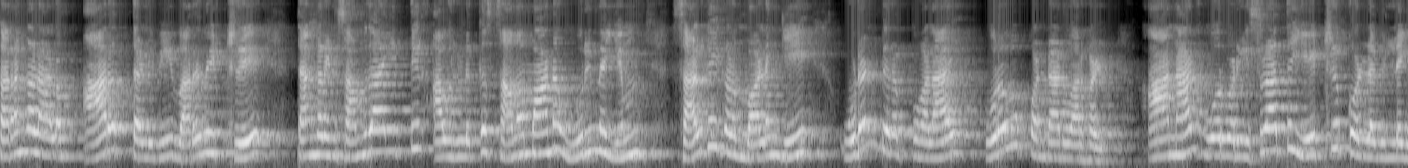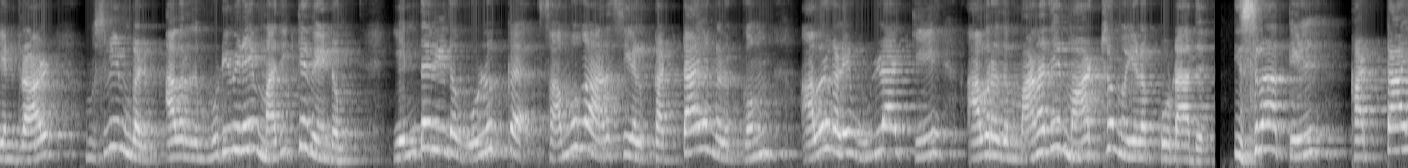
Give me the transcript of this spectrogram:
கரங்களாலும் ஆறத் தழுவி வரவேற்று தங்களின் சமுதாயத்தில் அவர்களுக்கு சமமான உரிமையும் சலுகைகளும் வழங்கி உடன்பிறப்புகளாய் உறவு கொண்டாடுவார்கள். ஆனால் ஒருவர் இஸ்லாத்தை ஏற்றுக்கொள்ளவில்லை என்றால் முஸ்லிம்கள் அவரது முடிவினை மதிக்க வேண்டும். எந்தவித ஒழுக்க சமூக அரசியல் கட்டாயங்களுக்கும் அவர்களை உள்ளாக்கி அவரது மனதை மாற்ற முயலக்கூடாது. இஸ்லாத்தில் கட்டாய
